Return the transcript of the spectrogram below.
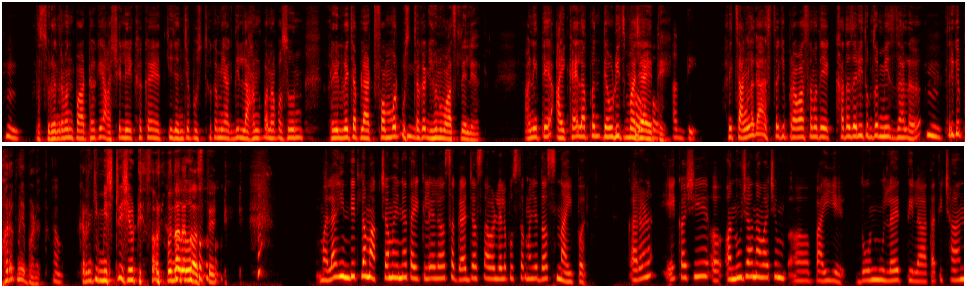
हं. आता सुरेंद्रमोहन पाठक हे असे लेखक आहेत, की ज्यांचे पुस्तकं मी अगदी लहानपणापासून रेल्वेच्या प्लॅटफॉर्मवर. पुस्तकं घेऊन वाचलेले आहेत. आणि ते ऐकायला पण तेवढीच हो, मजा हो. येते. अगदी. आणि चांगलं काय असतं, की प्रवासामध्ये एखादं जरी तुमचं मिस झालं. तरी काही फरक नाही पडत. हो. कारण की मिस्ट्री शेवटी सॉल्व्ह होणारच असते. मला हिंदीतलं मागच्या महिन्यात ऐकलेलं सगळ्यात जास्त आवडलेलं पुस्तक म्हणजे द स्नायपर. कारण एक अशी अनुजा नावाची बाई आहे. दोन मुलं आहेत तिला. आता ती छान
